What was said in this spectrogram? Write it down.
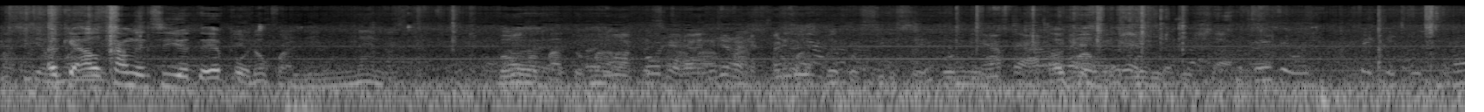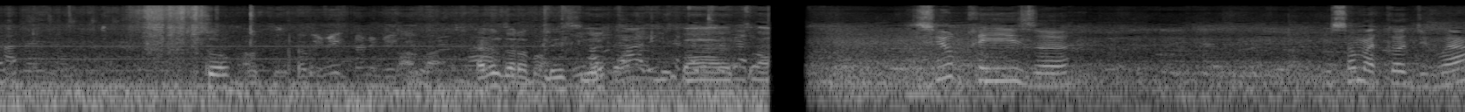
parce que Okay, I'll come and see you at the airport. eloko minene bongo bato mona bape kosilisa ekomi So, Okay. I haven't got a place yet, but uh, Surprise Nous sommes à Côte d'Ivoire.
